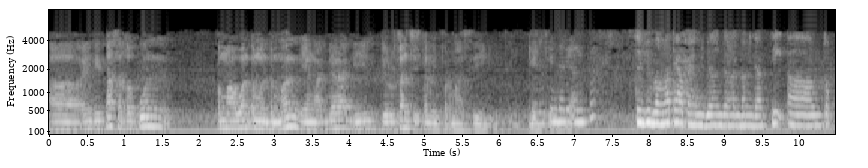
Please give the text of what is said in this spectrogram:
uh, entitas ataupun kemauan teman-teman yang ada di jurusan sistem informasi. Gitu. mungkin dari Alifah? Setuju banget ya apa yang dibilang dengan Bang Dati uh, untuk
